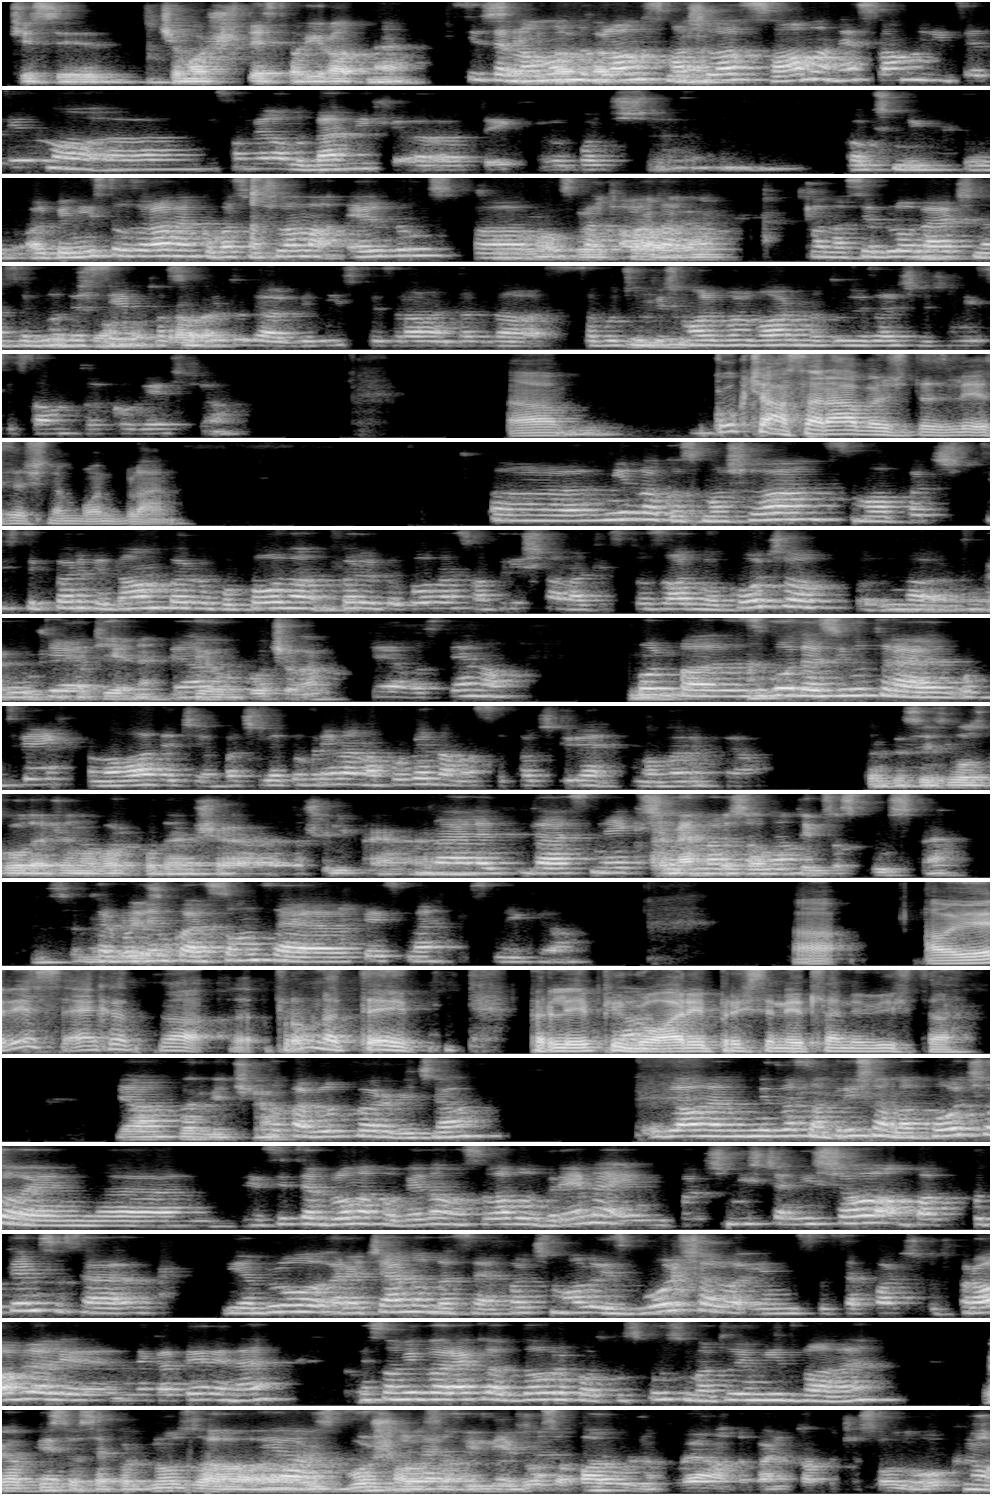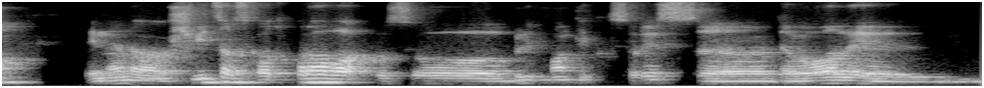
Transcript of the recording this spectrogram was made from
če, si, če imaš te stvari rad, ne. Sicer na Mont Blanc smo šla sama, ne samo inicijativno, uh, nismo imela nobenih uh, teh eh, pač, eh, kakšnih eh, alpinistov zraven, ko pa smo šla na Elbrus, pa Prav, Ada, ja. pa nas je bilo več, nas je bilo deset, pa so bili tudi alpinisti zraven, tako da se počutiš Mhm. malo bolj varno, tudi zdaj, če še nisi sam toliko veš. Ja. um, koliko časa rabiš, da zlezeš na Mont Blanc? Uh, mi dva, ko smo šla, smo pač tisti prvi dan, prvi popoldan, prvi popoldan smo prišla na tisto zadnjo kočo, na, kje, Kje, ne, Ja. kje je okočil, ne. kje je v steno. Pol pa zgodaj zjutraj ob dveh, ponavadi, če je pač lepo vreme napovedano, se pač gre na vrh. Ja. Tako da si zelo zgodaj že na vrhu, da, je še, da še ni pre, Da, je, le- da je sneg še premehko za zmrznjen. ja. potem za spust. Ne. Da ne Ker potem, ko je sonce, je fejs mehki sneg. Ja. Uh, Ali je res enkrat na, prav na tej prelepi Ja. ja. gori presenetila nevihta? Ja, prvič. To Ja. pa je bilo prvič. Ja. V glavnem, mi dva smo prišla na kočo in uh, je sicer bilo napovedano slabo vreme in pač nišče ni šel, ampak potem so se, je bilo rečeno, da se je pač malo izboljšalo in so se pač odpravljali nekateri. Ne? In sem mi dva rekla, dobro, pa poskusimo tudi mi dva. Ne? Ja, v bistvu se je prognoza Ja, ja, izboljšala za, se in je bilo za par ur napovedano, da bo eno tako časovno okno. In ena švicarska odprava, ko so bili fanti, ki so res uh, delovali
